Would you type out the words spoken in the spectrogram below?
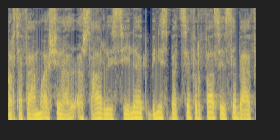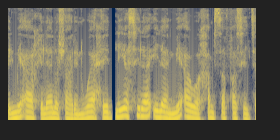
وارتفع مؤشر أسعار الاستهلاك بنسبة 0.7% خلال شهر واحد ليصل إلى 105.8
